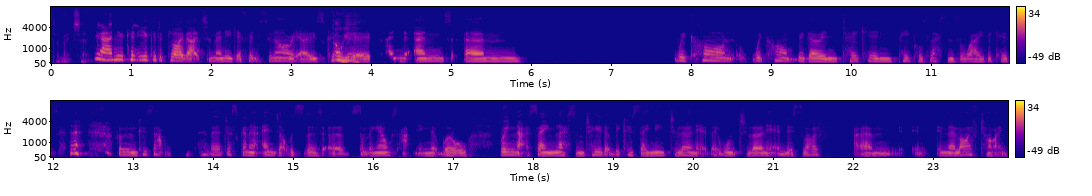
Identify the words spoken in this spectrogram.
does that make sense Yeah, and you can you could apply that to many different scenarios, couldn't Oh, yeah. you? And and um we can't we can't be going taking people's lessons away because from them because that they're just going to end up with uh, something else happening that will bring that same lesson to them because they need to learn it they want to learn it in this life um in, in their lifetime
